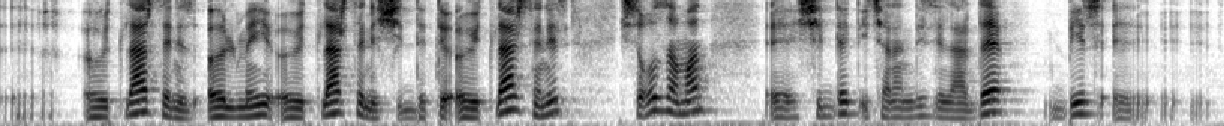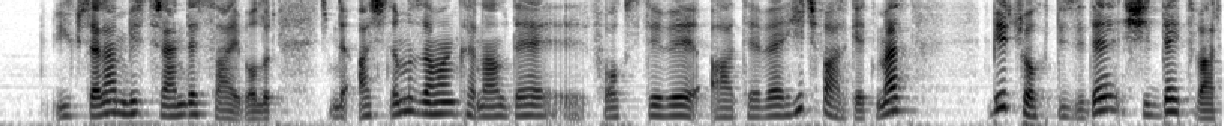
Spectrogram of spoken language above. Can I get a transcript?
e, öğütlerseniz, ölmeyi öğütlerseniz, şiddeti öğütlerseniz işte o zaman e, şiddet içeren dizilerde bir e, yükselen bir trende sahip olur. Şimdi açtığımız zaman Kanal D, e, Fox TV, ATV hiç fark etmez. Birçok dizide şiddet var.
